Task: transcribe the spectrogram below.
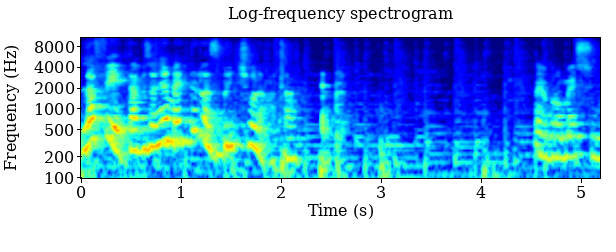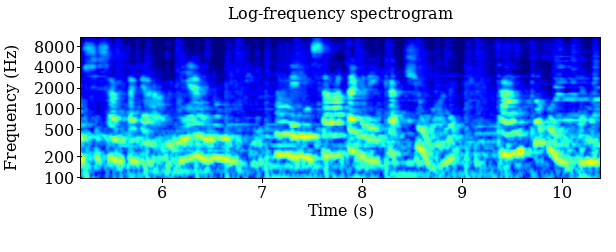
La feta bisogna metterla sbriciolata. Ne avrò messo un 60 grammi, eh, non di più. Nell'insalata greca ci vuole tanto origano.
